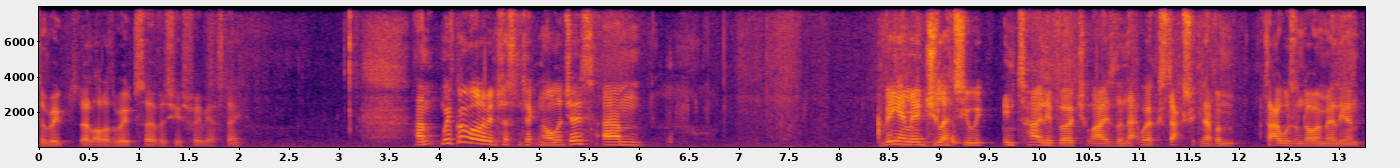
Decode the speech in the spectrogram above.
the root, a lot of the root servers use FreeBSD. Um, we've got a lot of interesting technologies. Um, vimage lets you entirely virtualize the network stack, so you can have a thousand or a million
